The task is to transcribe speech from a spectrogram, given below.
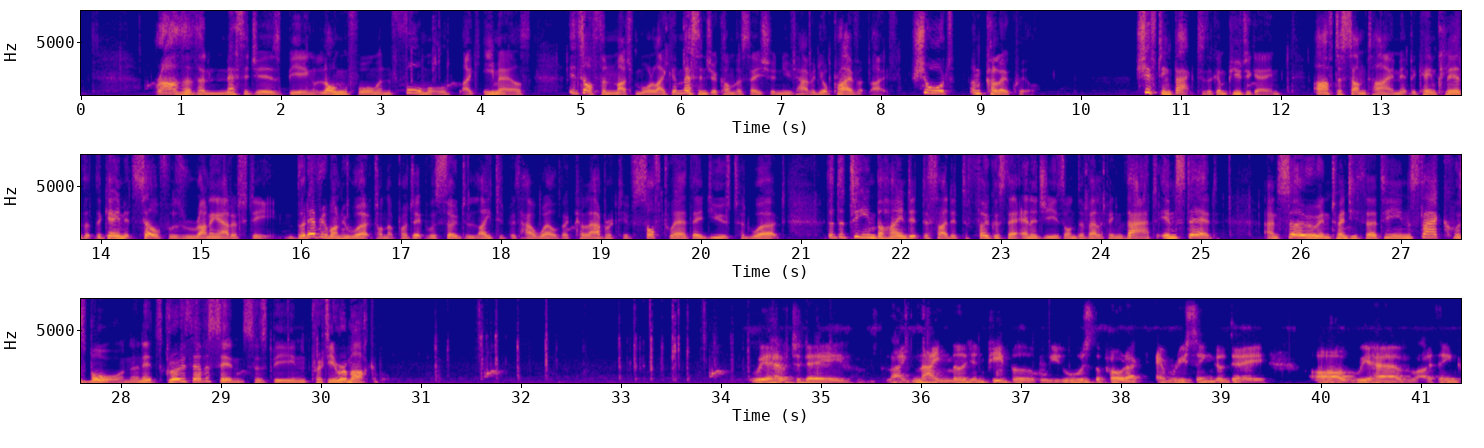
Rather than messages being long form and formal, like emails, it's often much more like a messenger conversation you'd have in your private life, short and colloquial. Shifting back to the computer game, after some time it became clear that the game itself was running out of steam, but everyone who worked on the project was so delighted with how well the collaborative software they'd used had worked that the team behind it decided to focus their energies on developing that instead. And so in 2013, Slack was born, and its growth ever since has been pretty remarkable. We have today like 9 million people who use the product every single day. Uh, we have, I think,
